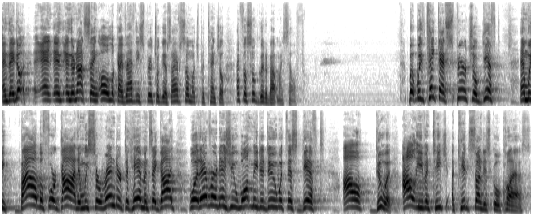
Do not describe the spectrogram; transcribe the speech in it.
And they don't, and, and, and they're not saying, oh, look, I have these spiritual gifts. I have so much potential. I feel so good about myself. But we take that spiritual gift and we bow before God and we surrender to Him and say, God, whatever it is you want me to do with this gift, I'll do it. I'll even teach a kid's Sunday school class.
